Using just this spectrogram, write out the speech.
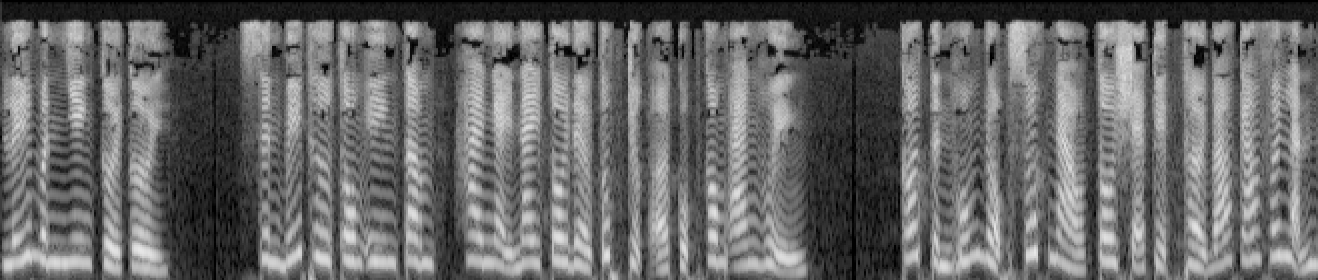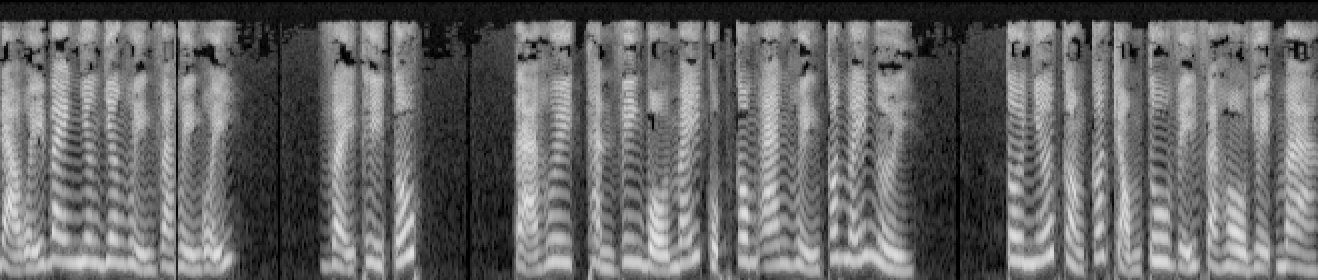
Lý Minh Nhiên cười cười. Xin bí thư tôn yên tâm, hai ngày nay tôi đều túc trực ở cục công an huyện. Có tình huống đột xuất nào tôi sẽ kịp thời báo cáo với lãnh đạo Ủy ban Nhân dân huyện và huyện ủy. Vậy thì tốt. Tạ Huy, thành viên bộ máy cục công an huyện có mấy người. Tôi nhớ còn có Trọng Tu Vĩ và Hồ Duyệt mà.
